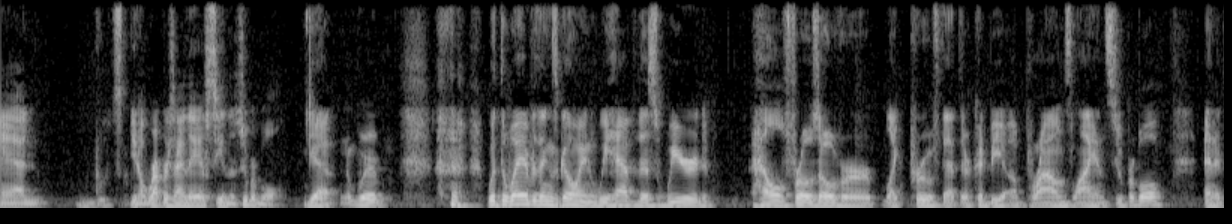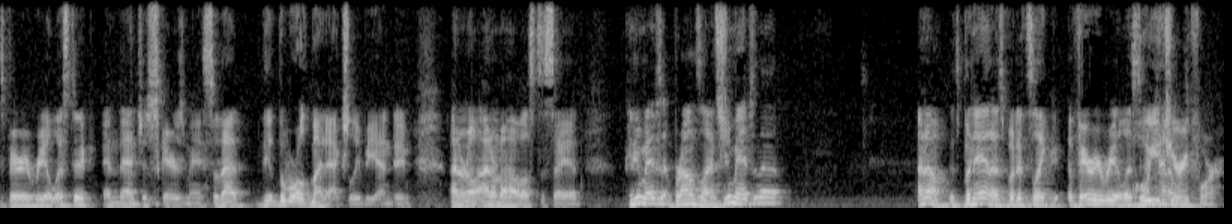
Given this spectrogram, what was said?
and you know representing the AFC in the Super Bowl. Yeah, we're with the way everything's going, we have this weird hell froze over like proof that there could be a Browns Lions Super Bowl, and it's very realistic, and that just scares me. So that the, the world might actually be ending. I don't know. I don't know how else to say it. Can you imagine that? Browns Lions? Can you imagine that? I know it's bananas, but it's like very realistic. Who are you cheering for?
